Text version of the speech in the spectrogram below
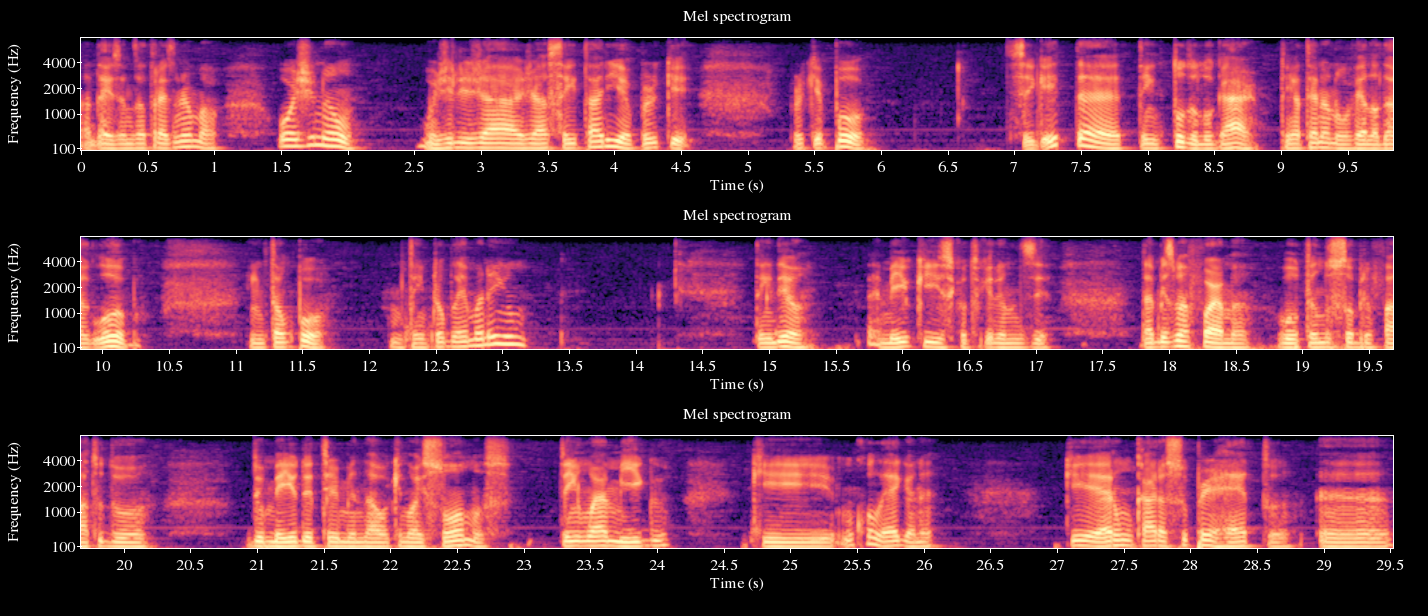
Há 10 anos atrás normal. Hoje não. Hoje ele já, já aceitaria. Por quê? Porque, pô, ser gay é, tem em todo lugar. Tem até na novela da Globo. Então, pô, não tem problema nenhum. Entendeu? É meio que isso que eu tô querendo dizer. Da mesma forma, voltando sobre o fato do do meio determinar o que nós somos, tem um amigo que. um colega, né? Que era um cara super reto, uh,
